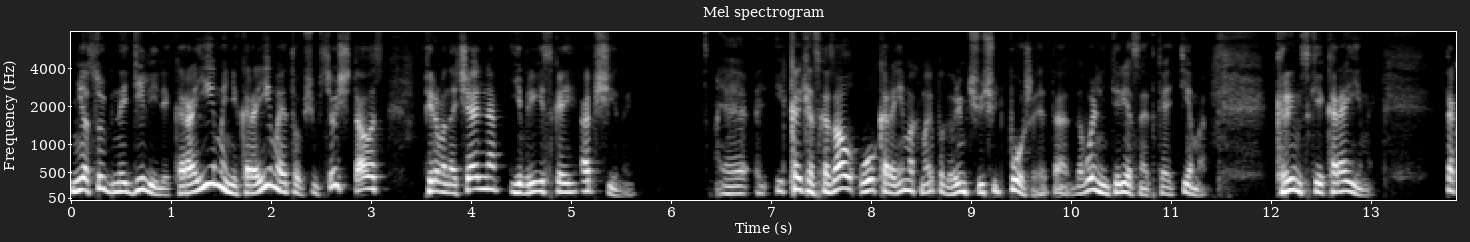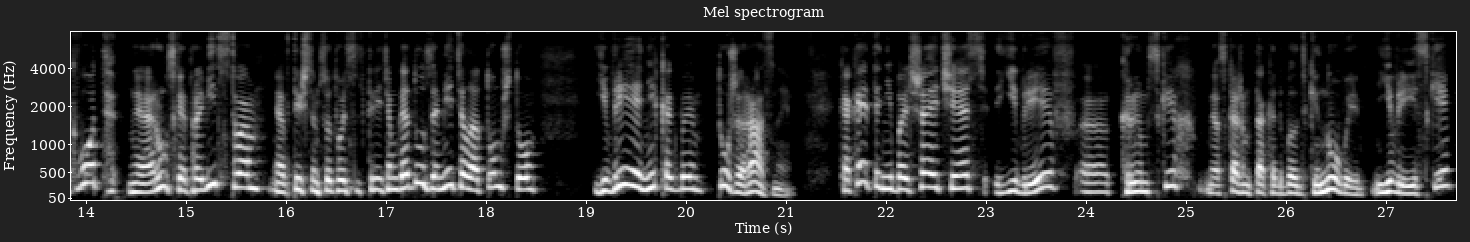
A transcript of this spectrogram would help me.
не особенно делили караимы, не караимы, это, в общем, все считалось первоначально еврейской общиной. Э, и, как я сказал, о караимах мы поговорим чуть-чуть позже. Это довольно интересная такая тема. Крымские караимы. Так вот, русское правительство в 1783 году заметило о том, что евреи, они как бы тоже разные. Какая-то небольшая часть евреев э, крымских, э, скажем так, это были такие новые еврейские,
